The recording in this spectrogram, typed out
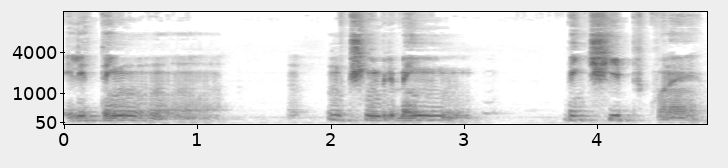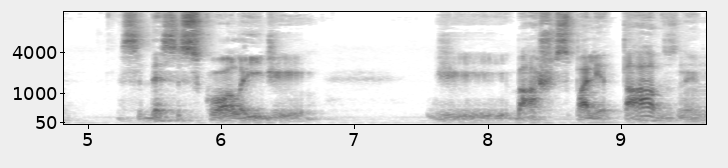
Ele tem um, um timbre bem, bem típico, né? Essa, dessa escola aí de, de baixos palhetados, né?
